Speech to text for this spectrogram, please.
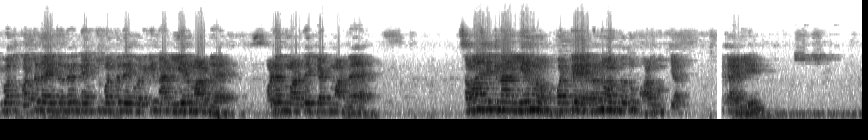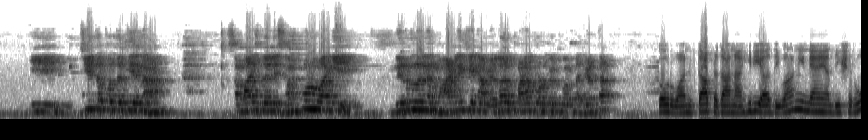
ಇವತ್ತು ಬರ್ತಡೇ ಆಯ್ತು ಅಂದ್ರೆ ನೆಕ್ಸ್ಟ್ ಬರ್ತಡೇವರೆಗೆ ನಾನು ಏನು ಮಾಡಿದೆ? ಒಳ್ಳೇದು ಮಾಡಿದೆ, ಕೆಟ್ಟ ಮಾಡಿದೆ? ಸಮಾಜಕ್ಕೆ ನಾನು ಏನು ಪಟ್ಟೆ ಅನ್ನುವಂಥದ್ದು ಬಹಳ ಮುಖ್ಯ. ಅದಕ್ಕಾಗಿ ಈ ಜೀತ ಪದ್ಧತಿಯನ್ನ ಸಮಾಜದಲ್ಲಿ ಸಂಪೂರ್ಣವಾಗಿ ನಿರ್ಮೂಲನೆ ಮಾಡಲಿಕ್ಕೆ ನಾವೆಲ್ಲರೂ ಪಣ ಕೊಡಬೇಕು ಅಂತ ಹೇಳ್ತಾ ಗೌರವಾನ್ವಿತ ಪ್ರಧಾನ ಹಿರಿಯ ದಿವಾನಿ ನ್ಯಾಯಾಧೀಶರು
